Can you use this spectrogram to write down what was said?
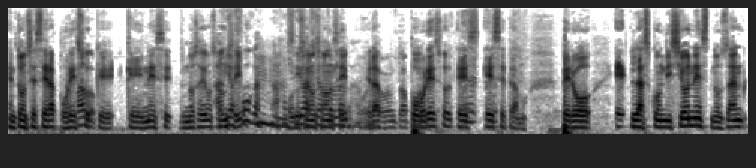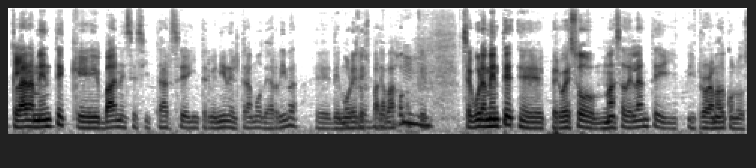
Entonces era por Tapado. eso que, que en ese no sabíamos a dónde se iba. fuga. Ajá, O no sabíamos a dónde se iba. Era por eso es ese tramo. Pero eh, las condiciones nos dan claramente que va a necesitarse intervenir el tramo de arriba, eh, de Morelos para abajo. Seguramente, eh, pero eso más adelante y, y programado con los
